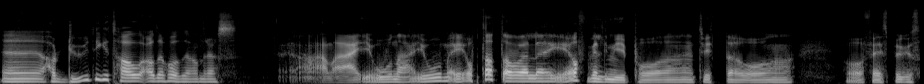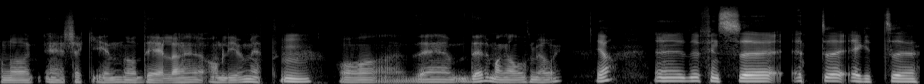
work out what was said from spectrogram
Eh, har du digital ADHD, Andreas? Ja, nei, jo, nei, jo. Jeg er opptatt av eller Jeg er veldig mye på eh, Twitter og, og Facebook og sånn, og sjekke sjekker inn og deler om livet mitt. Mm. Og det, det er det mange andre som gjør òg. Eh, Det fins et eh, eget eh,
